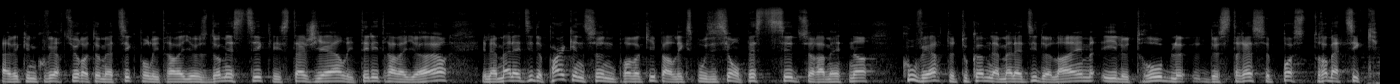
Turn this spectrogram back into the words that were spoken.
avec une couverture automatique pour les travailleuses domestiques, les stagiaires, les télétravailleurs. Et la maladie de Parkinson provoquée par l'exposition aux pesticides sera maintenant couverte, tout comme la maladie de Lyme et le trouble de stress post-traumatique.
